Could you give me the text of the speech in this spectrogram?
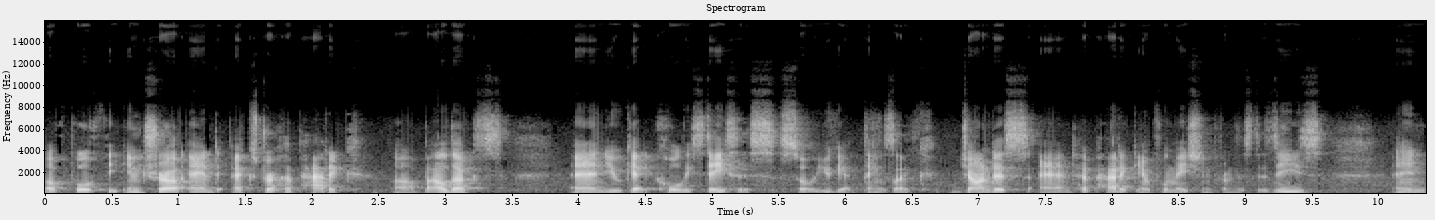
of both the intra and extrahepatic uh, bile ducts and you get cholestasis. So you get things like jaundice and hepatic inflammation from this disease. And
